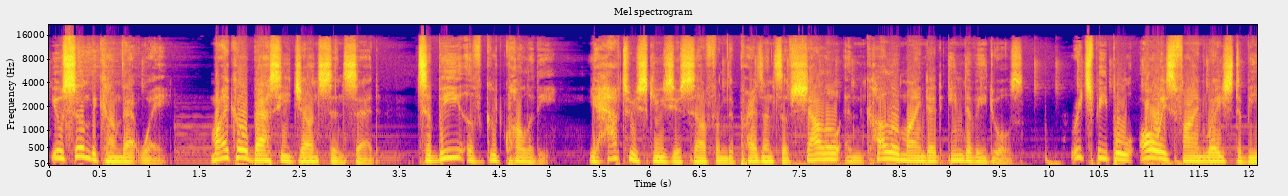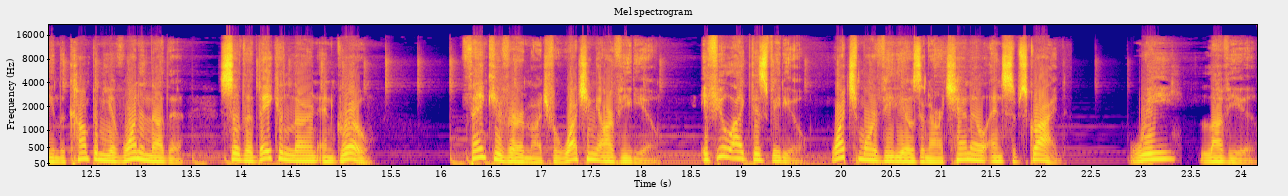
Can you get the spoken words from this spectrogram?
you'll soon become that way. Michael Bassey Johnson said, To be of good quality, you have to excuse yourself from the presence of shallow and color-minded individuals. Rich people always find ways to be in the company of one another so that they can learn and grow. Thank you very much for watching our video. If you like this video, watch more videos on our channel and subscribe. We love you.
